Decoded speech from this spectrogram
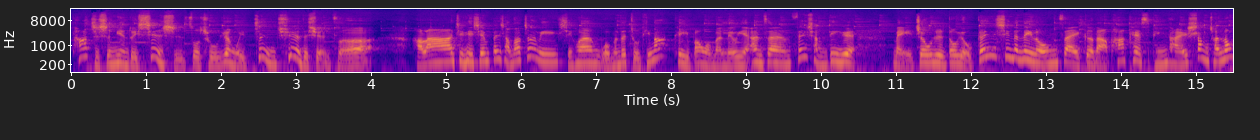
他只是面对现实做出认为正确的选择。好啦，今天先分享到这里。喜欢我们的主题吗？可以帮我们留言、按赞、分享、订阅。每周日都有更新的内容在各大 Podcast 平台上传哦，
